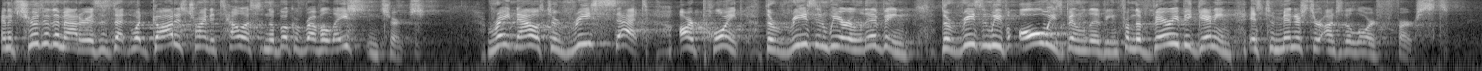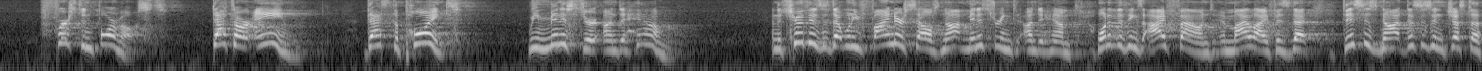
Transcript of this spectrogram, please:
And the truth of the matter is, is that what God is trying to tell us in the book of Revelation, church, right now is to reset our point. The reason we are living, the reason we've always been living from the very beginning is to minister unto the Lord first. First and foremost. That's our aim. That's the point. We minister unto Him. And the truth is, is that when we find ourselves not ministering unto Him, one of the things I've found in my life is that this is not, this isn't just a,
